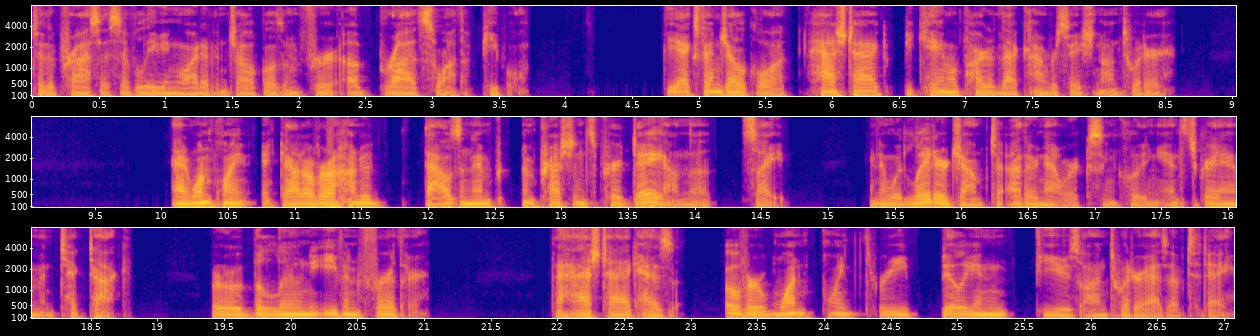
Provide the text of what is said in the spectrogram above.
to the process of leaving white evangelicalism for a broad swath of people. The ex evangelical hashtag became a part of that conversation on Twitter. At one point, it got over 100 thousand imp- impressions per day on the site, and it would later jump to other networks, including Instagram and TikTok, where it would balloon even further. The hashtag has over 1.3 billion views on Twitter as of today.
